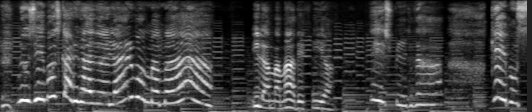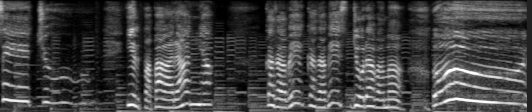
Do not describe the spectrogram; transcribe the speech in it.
¡Nos hemos cargado el árbol, mamá! Y la mamá decía, es verdad, ¿qué hemos hecho? Y el papá araña cada vez, cada vez lloraba más. ¡Ay!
